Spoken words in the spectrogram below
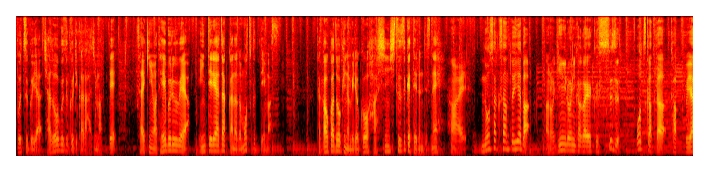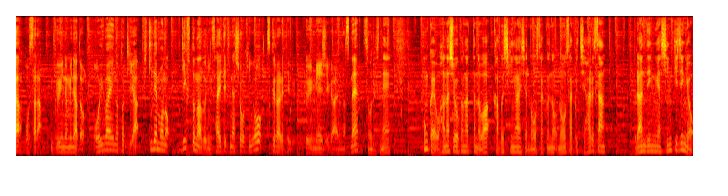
仏具や茶道具作りから始まって最近はテーブルウェアインテリア雑貨なども作っています。高岡銅器の魅力を発信し続けてるんですね。はい。農作さんといえばあの銀色に輝く錫を使ったカップやお皿ぐい飲みなどお祝いの時や引き出物ギフトなどに最適な商品を作られているというイメージがありますね。そうですね。今回お話を伺ったのは株式会社農作の農作千春さん。ブランディングや新規事業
